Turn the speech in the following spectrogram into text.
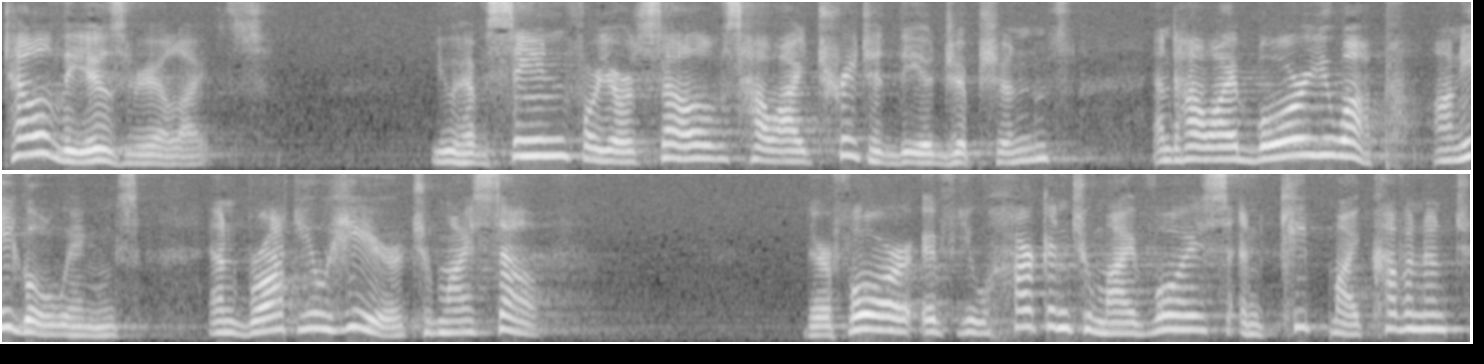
Tell the Israelites, You have seen for yourselves how I treated the Egyptians, and how I bore you up on eagle wings and brought you here to myself. Therefore, if you hearken to my voice and keep my covenant,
